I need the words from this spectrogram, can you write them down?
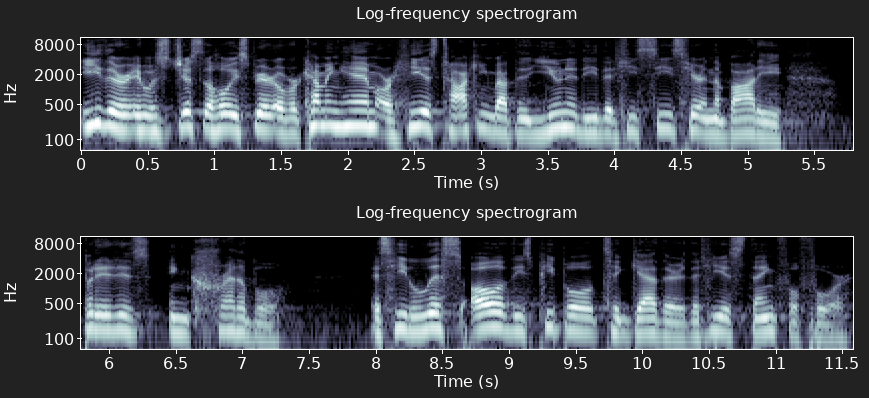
Either it was just the Holy Spirit overcoming him, or he is talking about the unity that he sees here in the body. But it is incredible as he lists all of these people together that he is thankful for.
